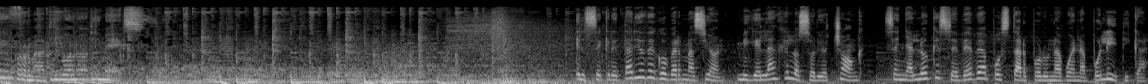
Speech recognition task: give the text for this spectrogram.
informativo Notimex. El secretario de Gobernación, Miguel Ángel Osorio Chong, señaló que se debe apostar por una buena política,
